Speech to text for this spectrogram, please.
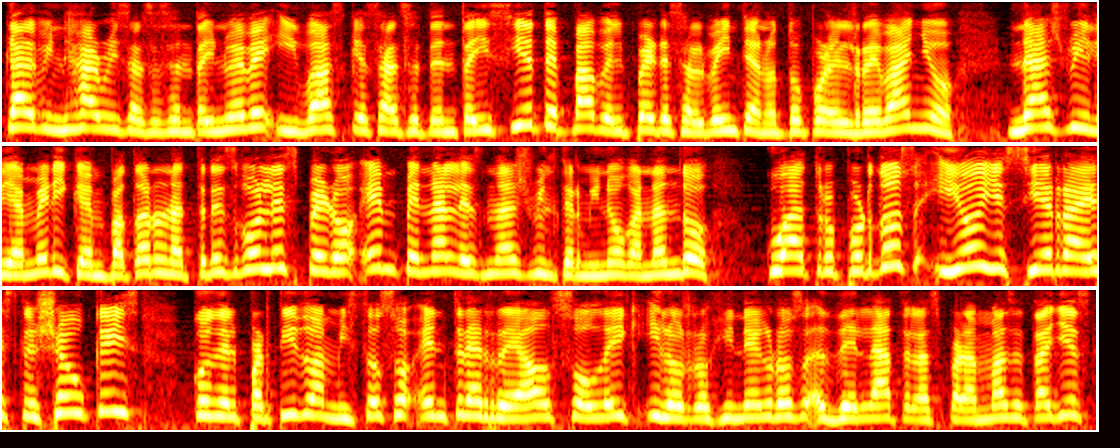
Calvin Harris al 69 y Vázquez al 77. Pavel Pérez al 20 anotó por el rebaño. Nashville y América empataron a tres goles, pero en penales Nashville terminó ganando 4 por 2 y hoy cierra este showcase con el partido amistoso entre Real Salt Lake y los rojinegros del Atlas. Para más detalles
